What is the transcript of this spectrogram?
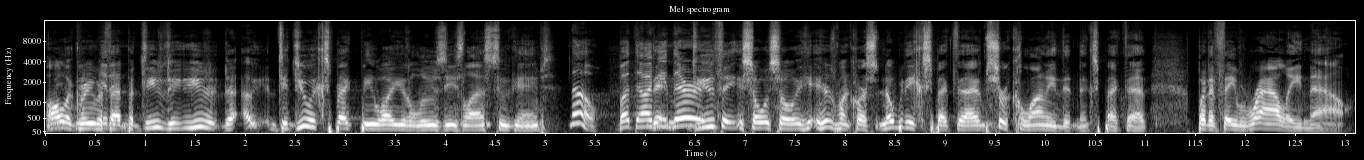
I'll we- agree we with that. But do you, do you did you expect BYU to lose these last two games? no, but I mean, Then they're do you think so? So here's my question: Nobody expected that. I'm sure Kalani didn't expect that. But if they rally now,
